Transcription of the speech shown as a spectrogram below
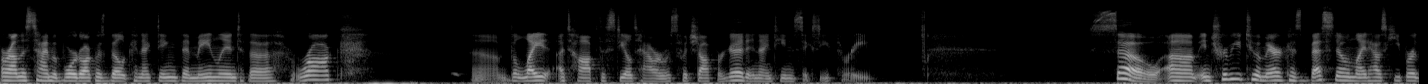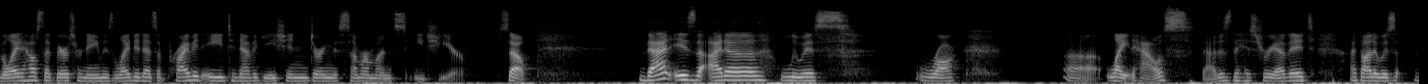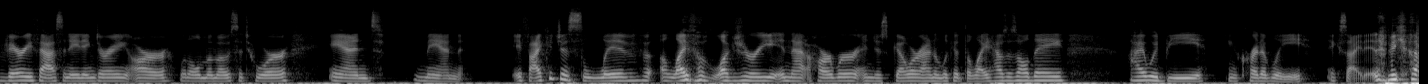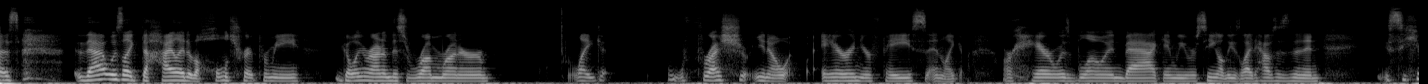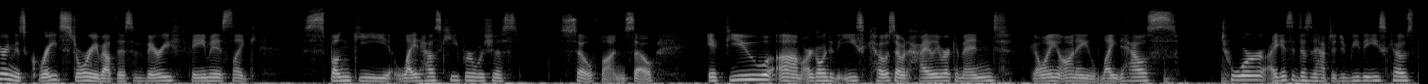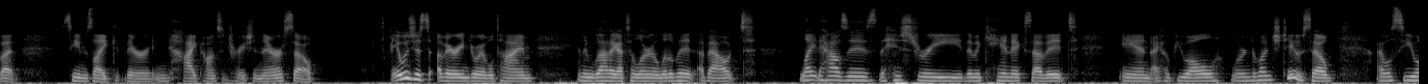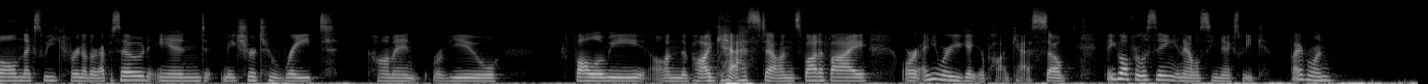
Around this time, a boardwalk was built connecting the mainland to the rock. Um, the light atop the steel tower was switched off for good in 1963. So, um, in tribute to America's best known lighthouse keeper, the lighthouse that bears her name is lighted as a private aid to navigation during the summer months each year. So, that is the Ida Lewis Rock uh, lighthouse. That is the history of it. I thought it was very fascinating during our little mimosa tour. And man, if I could just live a life of luxury in that harbor and just go around and look at the lighthouses all day, I would be incredibly excited because that was like the highlight of the whole trip for me going around in this rum runner like fresh you know air in your face and like our hair was blowing back and we were seeing all these lighthouses. And then hearing this great story about this very famous like spunky lighthouse keeper was just so fun. So if you um, are going to the east coast i would highly recommend going on a lighthouse tour. I guess it doesn't have to be the east coast but seems like they're in high concentration there. So it was just a very enjoyable time and i'm glad i got to learn a little bit about lighthouses the history the mechanics of it and I hope you all learned a bunch too. So I will see you all next week for another episode. And make sure to rate, comment, review, follow me on the podcast on Spotify or anywhere you get your podcasts. So thank you all for listening, and I will see you next week. Bye, everyone.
